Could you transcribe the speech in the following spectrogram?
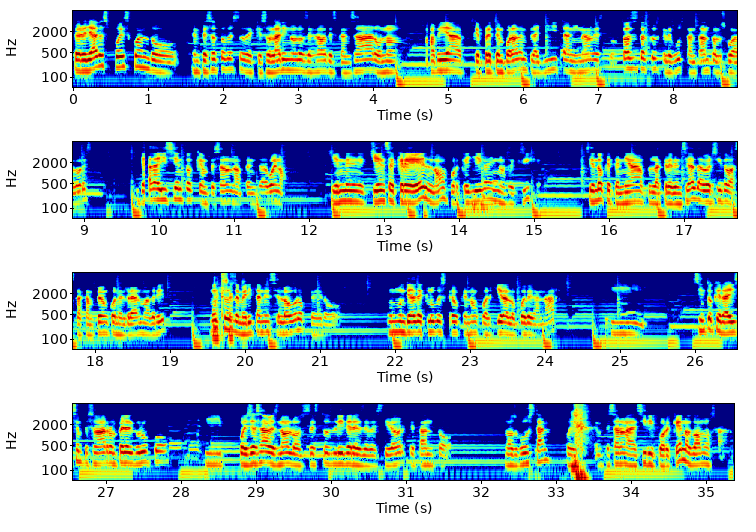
pero ya después cuando empezó todo esto de que Solari no los dejaba descansar o no había que pretemporada en playita ni nada de esto, todas estas cosas que le gustan tanto a los jugadores, ya de ahí siento que empezaron a pensar, bueno, ¿quién, quién se cree él, no? ¿Por qué llega y nos exige? Siendo que tenía pues, la credencial de haber sido hasta campeón con el Real Madrid. Muchos demeritan ese logro, pero un mundial de clubes creo que no cualquiera lo puede ganar. Y siento que de ahí se empezó a romper el grupo, y pues ya sabes, ¿no? Los, estos líderes de vestidor que tanto nos gustan, pues empezaron a decir, ¿y por qué nos vamos a,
